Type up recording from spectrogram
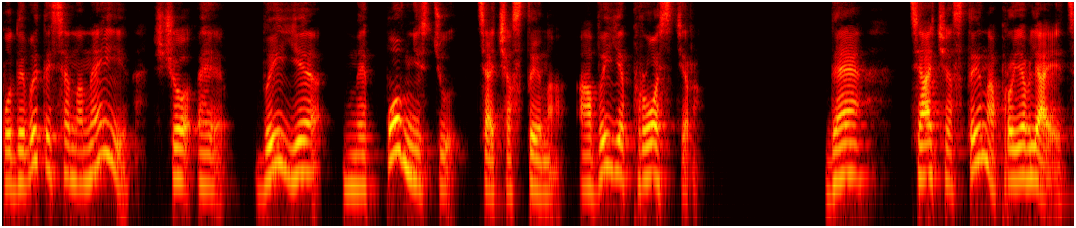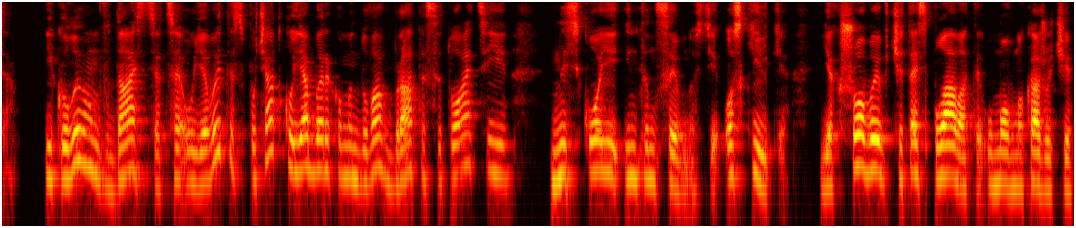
подивитися на неї, що е, ви є не повністю ця частина, а ви є простір, де ця частина проявляється. І коли вам вдасться це уявити, спочатку я би рекомендував брати ситуації низької інтенсивності, оскільки, якщо ви вчитесь плавати, умовно кажучи,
